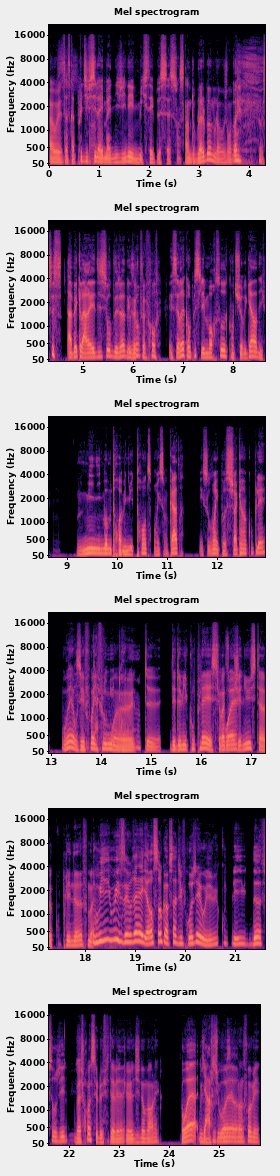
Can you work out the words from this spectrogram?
Ah ouais, ça serait plus difficile à imaginer une mixtape de 16 sons. c'est un double album là aujourd'hui. Avec la réédition déjà Exactement. Et c'est vrai qu'en plus, les morceaux, quand tu regardes, ils font minimum 3 minutes 30. Bon, ils sont 4. Et souvent, ils posent chacun un couplet. Ouais, ou des fois ils 4 font euh, 30, euh. des demi-couplets et sur Ouais. Genius, t'as couplet 9. Oui, oui, c'est vrai. Il y a un son comme ça du projet où j'ai vu couplet 9 sur Genius. Bah, je crois que c'est le feat avec euh, Gino Marley. Ouais, il y a plein de fois, mais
